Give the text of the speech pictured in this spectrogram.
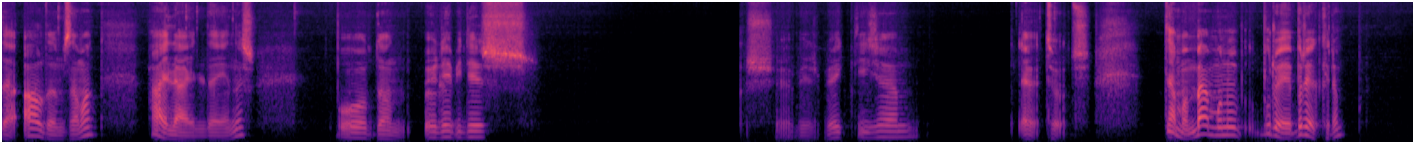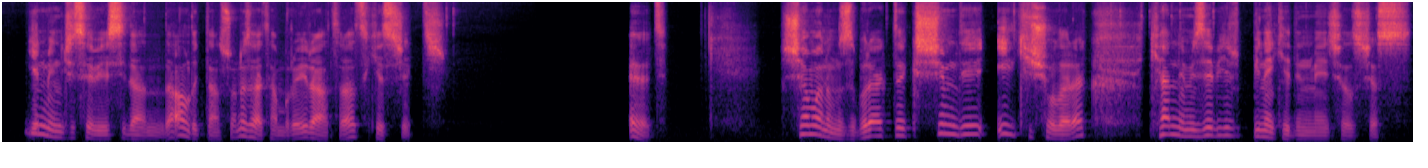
da aldığım zaman hayli hayli dayanır. Bu oradan ölebilir. Şöyle bir bekleyeceğim. Evet evet. Tamam ben bunu buraya bırakırım. 20. seviye silahını da aldıktan sonra zaten burayı rahat rahat kesecektir. Evet. Şamanımızı bıraktık. Şimdi ilk iş olarak kendimize bir binek edinmeye çalışacağız.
